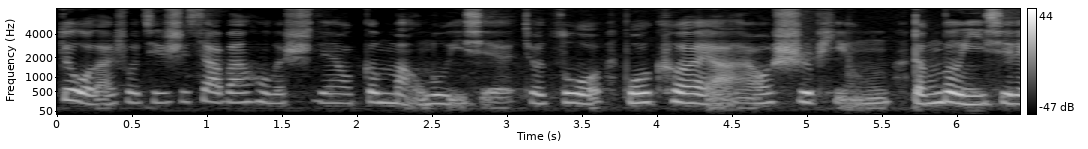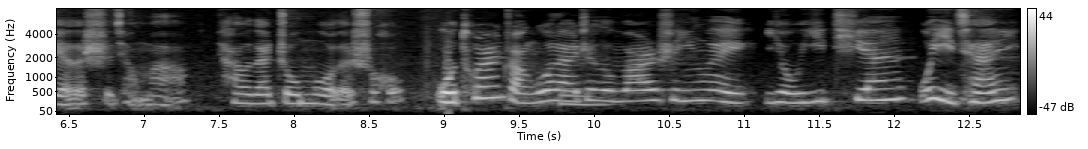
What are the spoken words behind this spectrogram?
对我来说，其实下班后的时间要更忙碌一些，就做播客呀，然后视频等等一系列的事情嘛。还有在周末的时候，我突然转过来这个弯儿，是因为有一天，我以前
